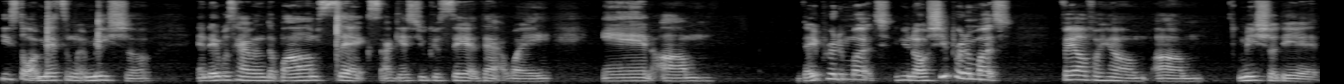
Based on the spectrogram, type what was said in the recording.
he started messing with Misha, and they was having the bomb sex, I guess you could say it that way, and um, they pretty much, you know, she pretty much fell for him. Um, Misha did.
